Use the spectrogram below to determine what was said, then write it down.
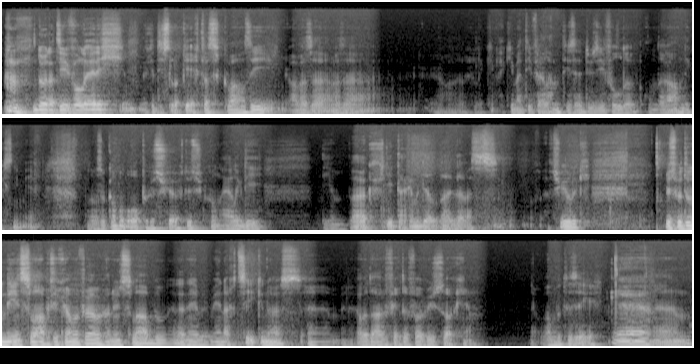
Doordat hij volledig gedislokeerd was, quasi, was dat, was dat ja, iemand die verlamd is. Hè, dus die voelde onderaan niks niet meer. Dat was ook allemaal opengescheurd, dus ik kon eigenlijk die, die buik, die darmendeel, dat was afschuwelijk. Dus we doen die in slaap. Ik zeg, mevrouw, we gaan in slaap doen. En dan nemen we mee naar het ziekenhuis. Um, en dan gaan we daar verder voor u zorgen. Wat moeten zeggen? Ja. Um,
